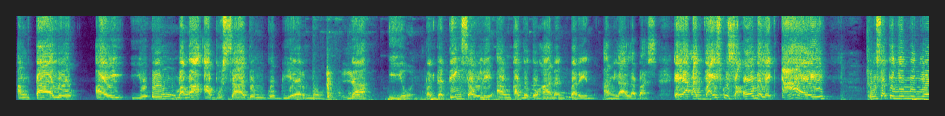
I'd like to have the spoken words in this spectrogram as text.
ang talo ay yung mga abusadong gobyerno na iyon. Pagdating sa huli, ang katotohanan pa rin ang lalabas. Kaya ang advice ko sa OMELEC ay, kung sa tingin ninyo,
